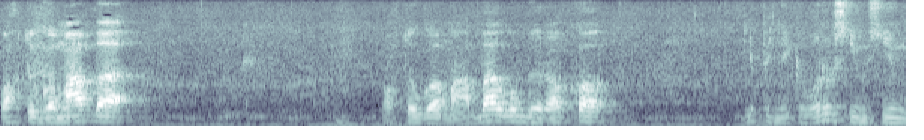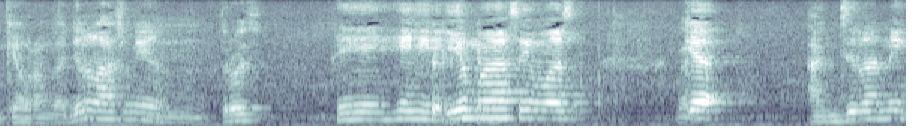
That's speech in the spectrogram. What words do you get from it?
waktu gua maba. Waktu gua maba gua beli rokok. Ini penjaga warung senyum senyum kayak orang gak jelas mil. Hmm, terus? Hehehe iya mas iya mas. Kayak anjir lah nih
